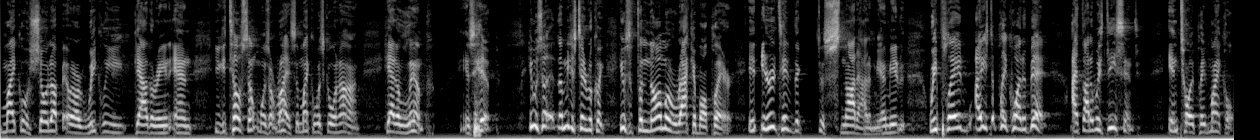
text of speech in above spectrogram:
Michael showed up at our weekly gathering, and you could tell something wasn't right. Said, Michael, what's going on? He had a limp in his hip. He was, a, let me just tell you real quick, he was a phenomenal racquetball player. It irritated the, the snot out of me. I mean, we played, I used to play quite a bit. I thought it was decent until I played Michael.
